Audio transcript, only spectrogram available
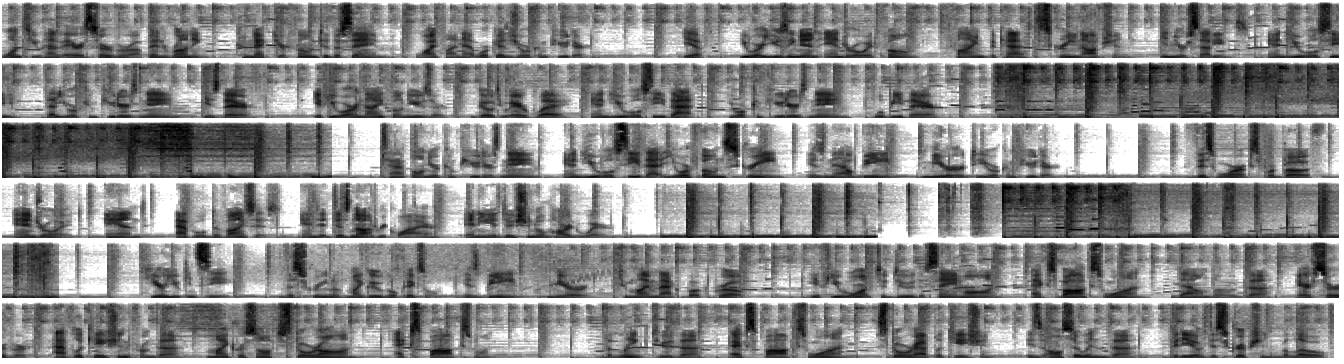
Once you have AirServer up and running, connect your phone to the same Wi-Fi network as your computer. If you are using an Android phone, find the cast screen option in your settings, and you will see that your computer's name is there. If you are an iPhone user, go to AirPlay, and you will see that your computer's name will be there. Tap on your computer's name, and you will see that your phone screen is now being mirrored to your computer. This works for both Android and Apple devices, and it does not require any additional hardware. Here you can see, the screen of my Google Pixel is being mirrored to my MacBook Pro. If you want to do the same on Xbox One, download the AirServer application from the Microsoft Store on Xbox One. The link to the Xbox One Store application is also in the video description below.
